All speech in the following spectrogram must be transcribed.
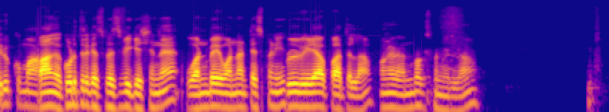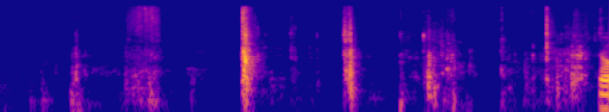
இருக்குமா? வாங்க கொடுத்துருக்க ஸ்பெசிஃபிகேஷனை ஒன் பை ஒன்னா டெஸ்ட் பண்ணி ஃபுல் வீடியோ பார்த்துலாம் வாங்க அன்பாக்ஸ் பண்ணிடலாம். ஸோ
